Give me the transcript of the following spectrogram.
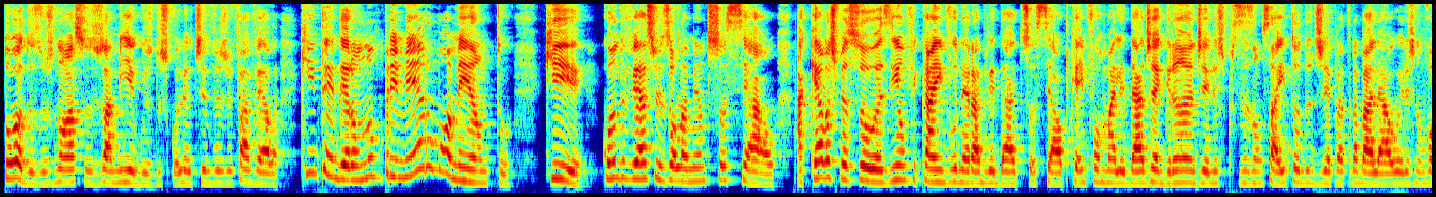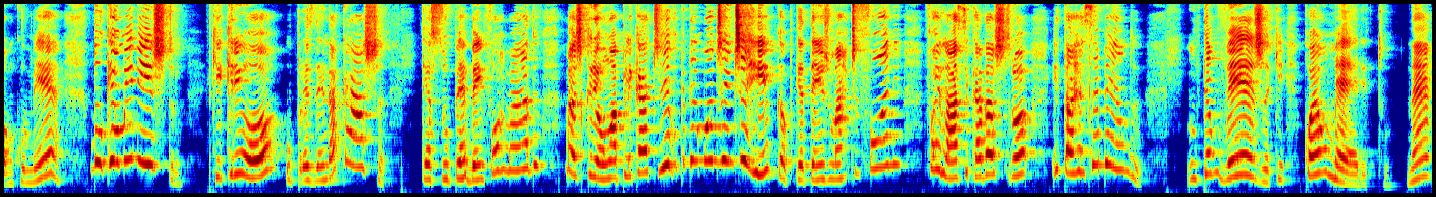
todos os nossos amigos dos coletivos de favela, que entenderam num primeiro momento que, quando viesse o isolamento social, aquelas pessoas iam ficar em vulnerabilidade social porque a informalidade é grande, eles precisam sair todo dia para trabalhar ou eles não vão comer, do que o ministro, que criou o presidente da Caixa que é super bem formado, mas criou um aplicativo que tem um monte de gente rica, porque tem smartphone, foi lá, se cadastrou e está recebendo. Então veja que qual é o mérito, né?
